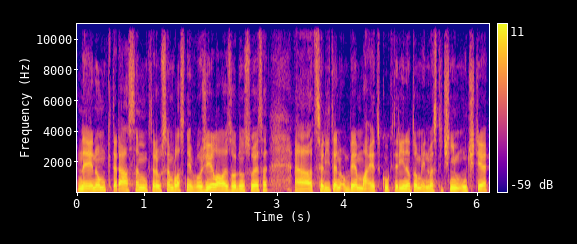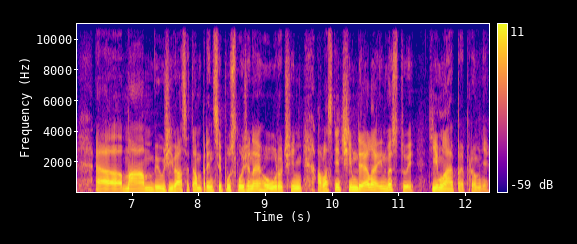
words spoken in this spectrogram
nejenom, která jsem, kterou jsem vlastně vložil, ale zhodnocuje se eh, celý ten objem majetku, který na tom investičním účtě eh, mám. Využívá se tam principu složeného úročení a vlastně čím déle investuji, tím lépe pro mě.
